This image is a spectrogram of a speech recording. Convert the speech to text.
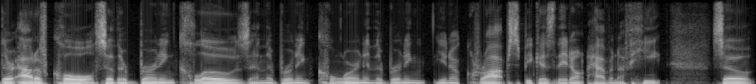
they're out of coal, so they're burning clothes and they're burning corn and they're burning you know crops because they don't have enough heat. So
